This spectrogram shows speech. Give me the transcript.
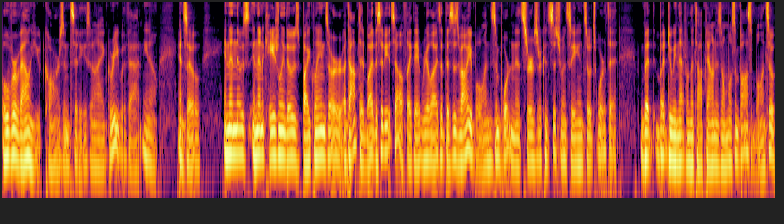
overvalued cars in cities and i agree with that you know. And so and then those and then occasionally those bike lanes are adopted by the city itself. Like they realize that this is valuable and it's important it serves their constituency and so it's worth it but but doing that from the top down is almost impossible and so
